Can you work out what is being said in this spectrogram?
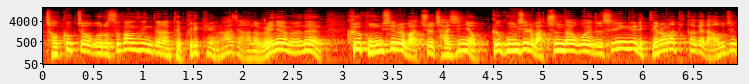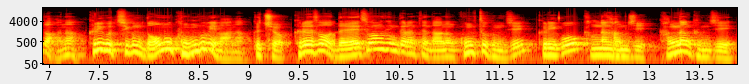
적극적으로 수강생들한테 브리핑을 하지 않아 왜냐면은 그 공실을 맞출 자신이 없. 그 공실을 맞춘다고 해도 수익률이 드라마틱하게 나오지도 않아 그리고 지금 너무 공급이 많아 그쵸 그래서 내 수강생들한테 나는 공투 금지 그리고 강남 강- 금지 강남 금지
